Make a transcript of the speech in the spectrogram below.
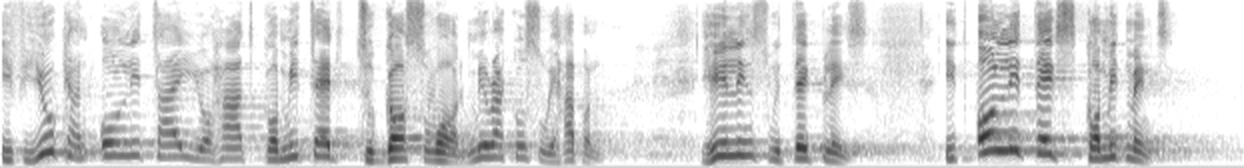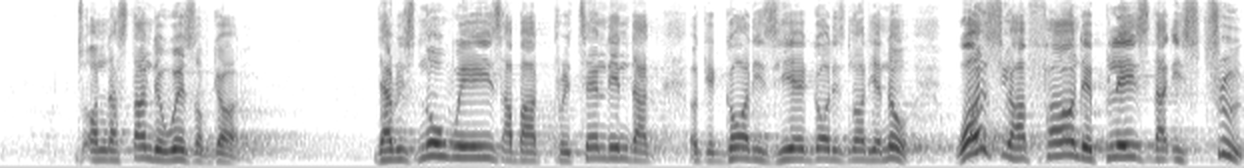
If you can only tie your heart committed to God's Word, miracles will happen, healings will take place. It only takes commitment to understand the ways of God. There is no ways about pretending that, okay, God is here, God is not here. No. Once you have found a place that is true,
